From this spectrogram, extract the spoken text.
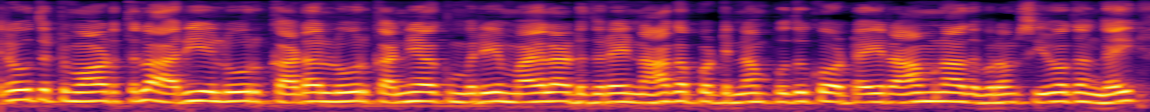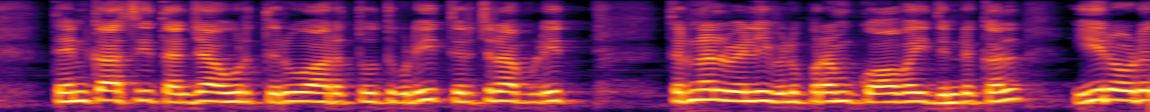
இருபத்தெட்டு மாவட்டத்தில் அரியலூர் கடலூர் கன்னியாகுமரி மயிலாடுதுறை நாகப்பட்டினம் புதுக்கோட்டை ராமநாதபுரம் சிவகங்கை தென்காசி தஞ்சாவூர் திருவாரூர் தூத்துக்குடி திருச்சிராப்பள்ளி திருநெல்வேலி விழுப்புரம் கோவை திண்டுக்கல் ஈரோடு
